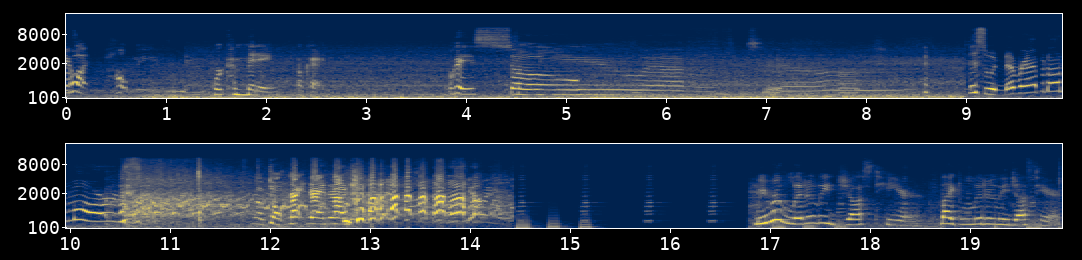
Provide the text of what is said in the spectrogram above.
Okay, hold on. Help me. We're committing. Okay. Okay, so, So- you have to... this would never happen on Mars. No, don't. Right, right, right. we were literally just here. Like literally just here.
